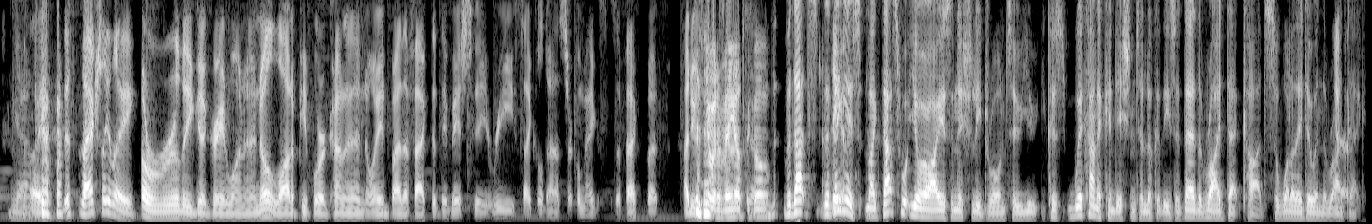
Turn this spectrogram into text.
yeah, like this is actually like a really good grade one. And I know a lot of people are kind of annoyed by the fact that they basically recycled uh, Circle Meg's effect, but I do. Yeah, think but it's a mega good. go. But that's the I think thing is, like, that's what your eye is initially drawn to. You because we're kind of conditioned to look at these they're the ride deck cards. So what are they doing in the ride Yeah. deck?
